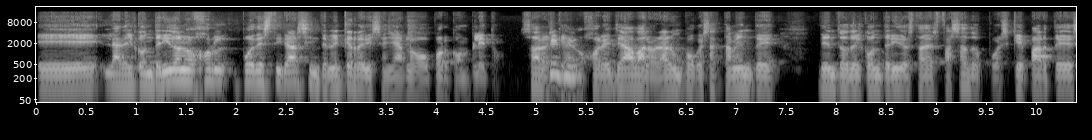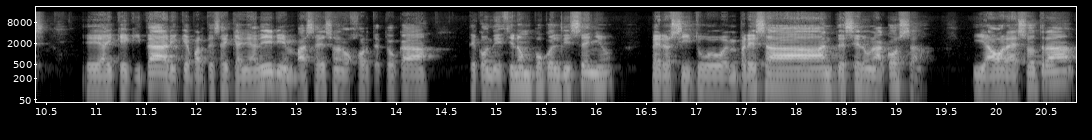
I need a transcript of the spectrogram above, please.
eh, la del contenido a lo mejor puedes tirar sin tener que rediseñarlo por completo. ¿Sabes? Que a lo mejor es ya valorar un poco exactamente dentro del contenido está desfasado, pues qué partes eh, hay que quitar y qué partes hay que añadir y en base a eso a lo mejor te toca, te condiciona un poco el diseño, pero si tu empresa antes era una cosa y ahora es otra,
